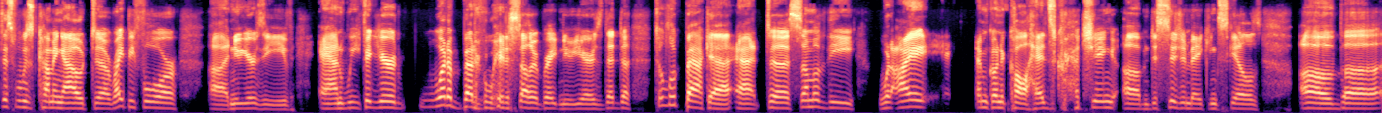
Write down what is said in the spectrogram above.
this was coming out uh, right before uh, New Year's Eve, and we figured what a better way to celebrate New Year's than to, to look back at at uh, some of the what I am going to call head scratching um, decision making skills of uh,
